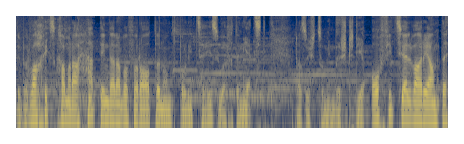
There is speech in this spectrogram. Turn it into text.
Die Überwachungskamera hat ihn dann aber verraten und die Polizei sucht ihn jetzt. Das ist zumindest die offizielle Variante.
